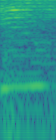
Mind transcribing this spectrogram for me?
you.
